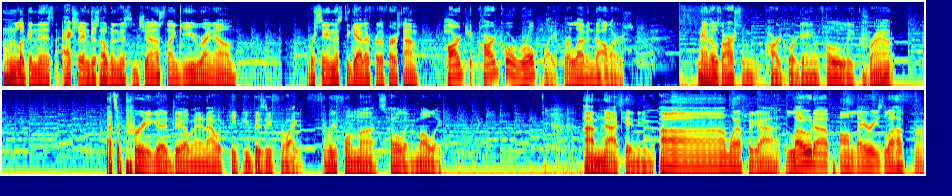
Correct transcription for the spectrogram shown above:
I'm looking this. Actually, I'm just opening this just like you right now. We're seeing this together for the first time. Hard hardcore roleplay for eleven dollars. Man, those are some hardcore games. Holy crap! That's a pretty good deal, man. That would keep you busy for like three, four months. Holy moly! I'm not kidding you. Um, what else we got? Load up on Larry's Love for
